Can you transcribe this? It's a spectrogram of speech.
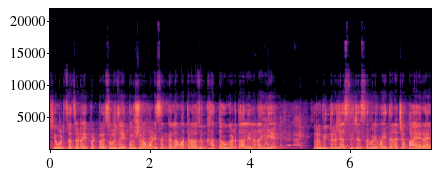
शेवटचा चढाई पट्टू आहे. सहजाई परशुरामवाडी संघाला मात्र अजून खातं उघडता आलेलं नाहीये. रवींद्र जास्तीत जास्त वेळ मैदानाच्या बाहेर आहे.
